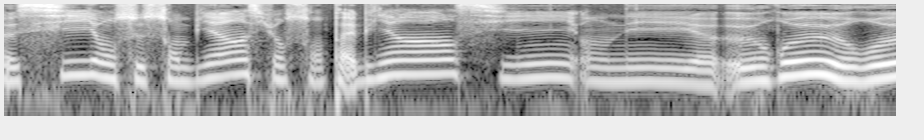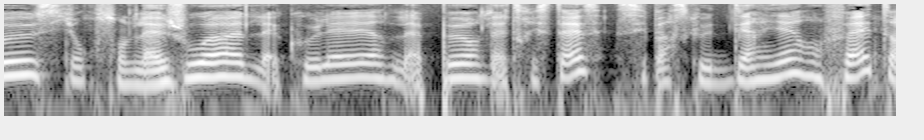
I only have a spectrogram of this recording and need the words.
euh, si on se sent bien, si on se sent pas bien, si on est euh, heureux, heureux, si on ressent de la joie, de la colère, de la peur, de la tristesse, c'est parce que derrière, en fait,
